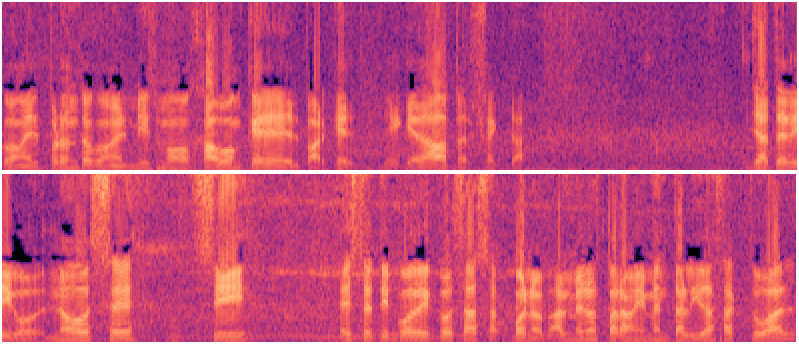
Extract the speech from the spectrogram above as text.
con el pronto con el mismo jabón que el parquet y quedaba perfecta. Ya te digo, no sé si este tipo de cosas, bueno, al menos para mi mentalidad actual,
